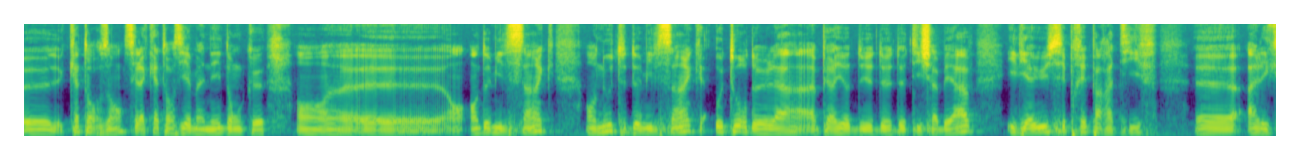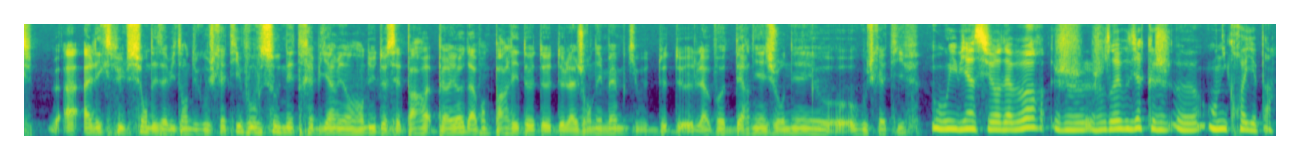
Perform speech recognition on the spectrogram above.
euh, ans c'est la 14e année donc euh, en, en, 2005 en août 2005 autour de la période de, Tisha B'Av il y a eu ces préparatifs à l'expulsion des habitants du Gouche Vous vous souvenez très bien, bien entendu, de cette période avant de parler de, la journée même, de, la, votre dernière journée au, au Oui, bien sûr. D'abord, je, voudrais vous dire que on n'y croyait pas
